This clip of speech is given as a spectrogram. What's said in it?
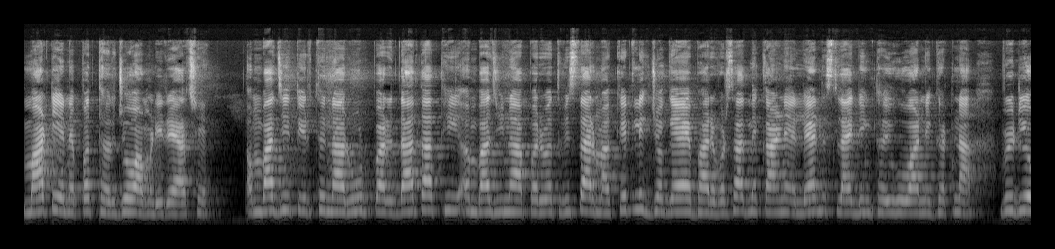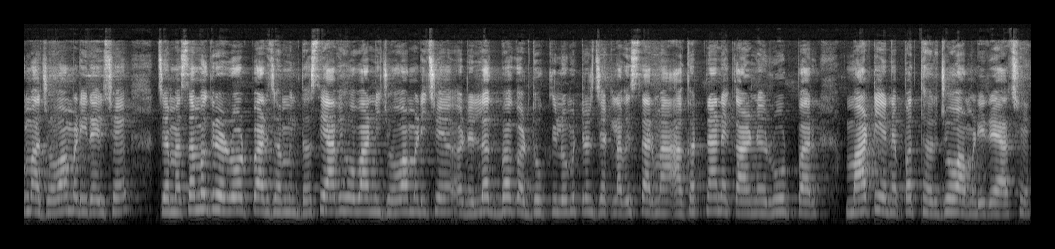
માટી અને પથ્થર જોવા મળી રહ્યા છે. અંબાજી તીર્થના રૂટ પર દાંતાથી અંબાજીના પર્વત વિસ્તારમાં કેટલીક જગ્યાએ ભારે વરસાદને કારણે લેન્ડ સ્લાઇડિંગ થયું હોવાની ઘટના વિડીયોમાં જોવા મળી રહી છે, જેમાં સમગ્ર રોડ પર જમીન ધસી આવી હોવાની જોવા મળી છે અને લગભગ અડધો કિલોમીટર જેટલા વિસ્તારમાં આ ઘટનાને કારણે રોડ પર માટી અને પથ્થર જોવા મળી રહ્યા છે.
